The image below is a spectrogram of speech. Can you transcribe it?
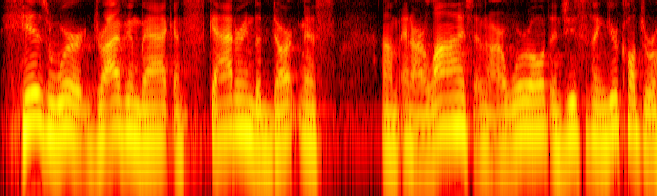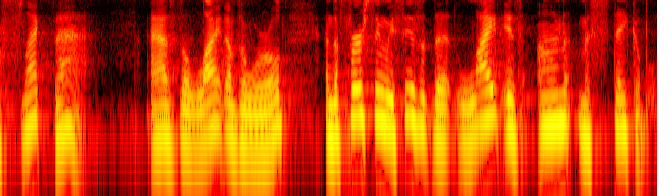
His work driving back and scattering the darkness um, in our lives and our world. And Jesus is saying, You're called to reflect that as the light of the world. And the first thing we see is that the light is unmistakable.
